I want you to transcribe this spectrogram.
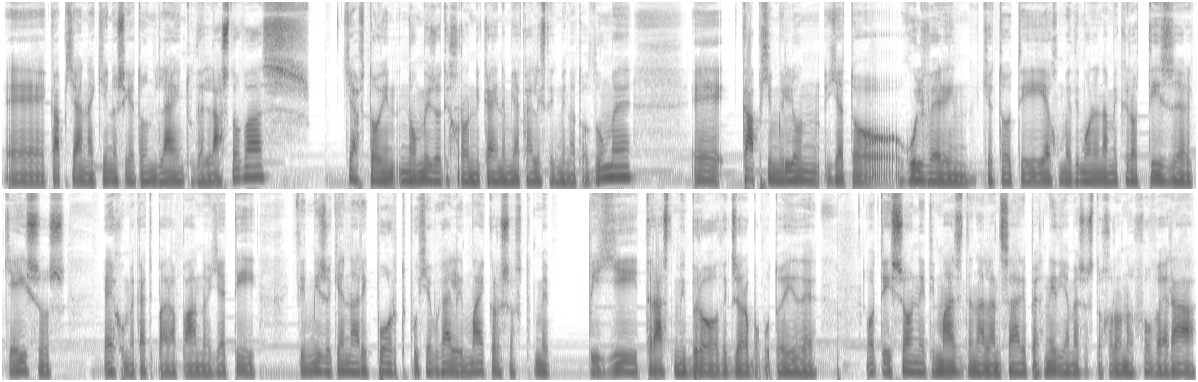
ε, κάποια ανακοίνωση για το online του The Last of Us και αυτό είναι, νομίζω ότι χρονικά είναι μια καλή στιγμή να το δούμε. Ε, κάποιοι μιλούν για το Wolverine και το ότι έχουμε δει μόνο ένα μικρό teaser και ίσως έχουμε κάτι παραπάνω γιατί θυμίζω και ένα report που είχε βγάλει η Microsoft με πηγή Trust Me Bro, δεν ξέρω από πού το είδε, ότι η Sony ετοιμάζεται να λανσάρει παιχνίδια μέσα στο χρόνο φοβερά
